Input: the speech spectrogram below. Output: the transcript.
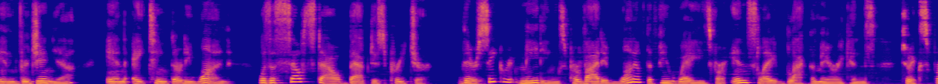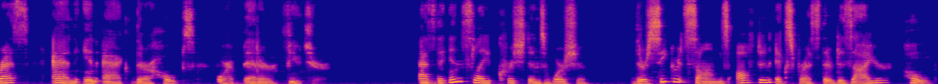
in Virginia in 1831, was a self styled Baptist preacher. Their secret meetings provided one of the few ways for enslaved Black Americans to express and enact their hopes for a better future. As the enslaved Christians worshiped, their secret songs often expressed their desire, hope,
